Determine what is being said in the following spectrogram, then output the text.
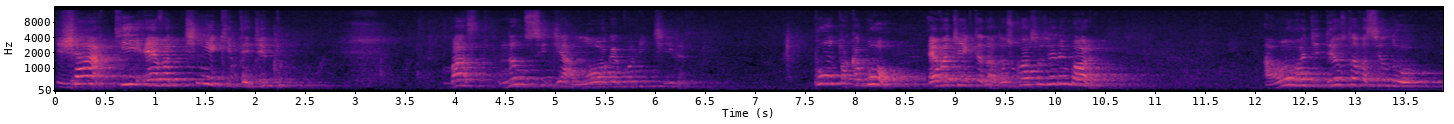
Já aqui Eva tinha que ter dito Basta, não se dialoga com a mentira. Ponto, acabou. Eva tinha que ter dado as costas e ido embora. A honra de Deus estava sendo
